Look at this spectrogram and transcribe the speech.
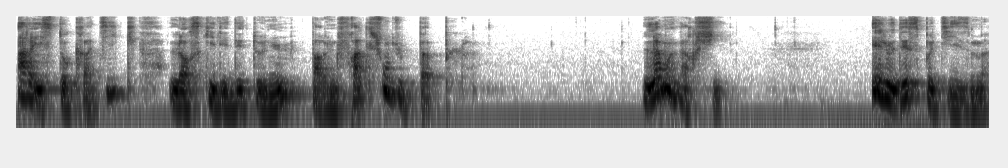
aristocratique lorsqu'il est détenu par une fraction du peuple. La monarchie et le despotisme.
